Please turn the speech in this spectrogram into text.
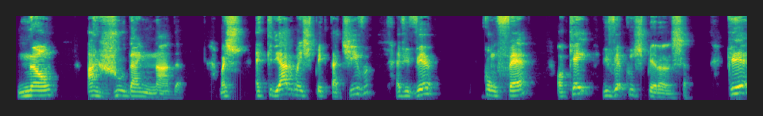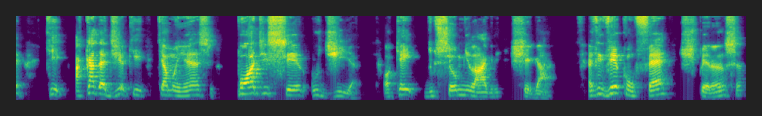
não ajuda em nada. Mas é criar uma expectativa, é viver com fé, ok? Viver com esperança. Crer que a cada dia que, que amanhece pode ser o dia, ok? Do seu milagre chegar. É viver com fé, esperança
